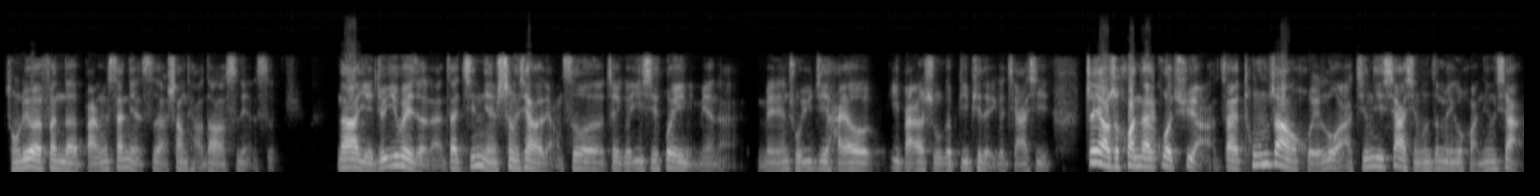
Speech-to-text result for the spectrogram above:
从六月份的百分之三点四上调到了四点四。那也就意味着呢，在今年剩下的两次这个议息会议里面呢，美联储预计还有一百二十五个 BP 的一个加息。这要是换在过去啊，在通胀回落啊、经济下行的这么一个环境下，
